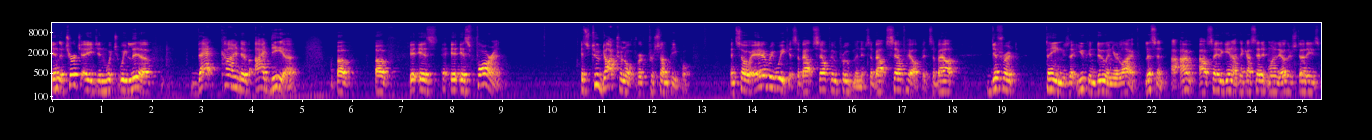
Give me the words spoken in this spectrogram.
in the church age in which we live, that kind of idea of, of it is, it is foreign. It's too doctrinal for, for some people. And so every week it's about self-improvement. It's about self-help. It's about different things that you can do in your life. Listen, I, will say it again. I think I said it in one of the other studies.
